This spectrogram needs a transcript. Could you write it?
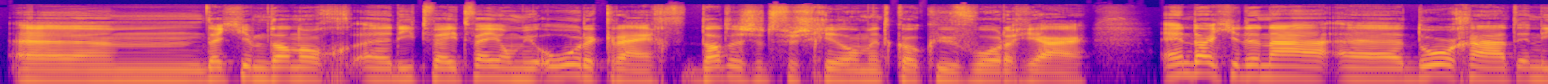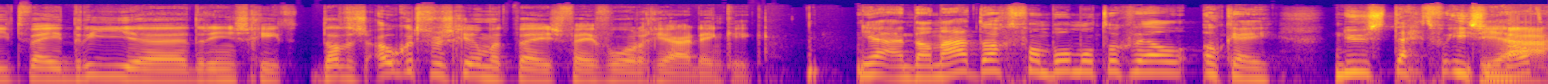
ehm, dat je hem dan nog die 2-2 om je oren krijgt, dat is het verschil met Cocu vorig jaar. En dat je daarna doorgaat en die 2-3 eh, erin schiet, dat is ook het verschil met PSV vorig jaar, denk ik. Ja, en daarna dacht Van Bommel toch wel... Oké, nu is het tijd voor Easy Ja,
